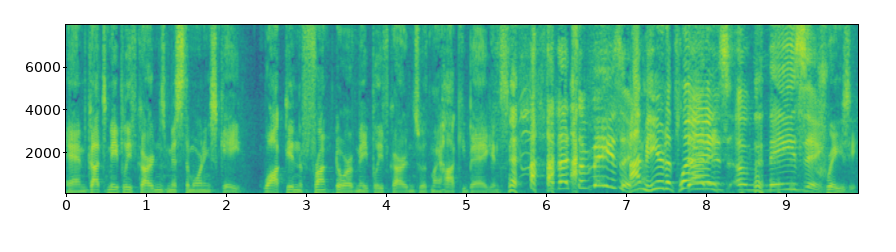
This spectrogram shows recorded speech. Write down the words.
And got to Maple Leaf Gardens, missed the morning skate, walked in the front door of Maple Leaf Gardens with my hockey bag and said, That's amazing. I'm here to play. That is amazing. crazy.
